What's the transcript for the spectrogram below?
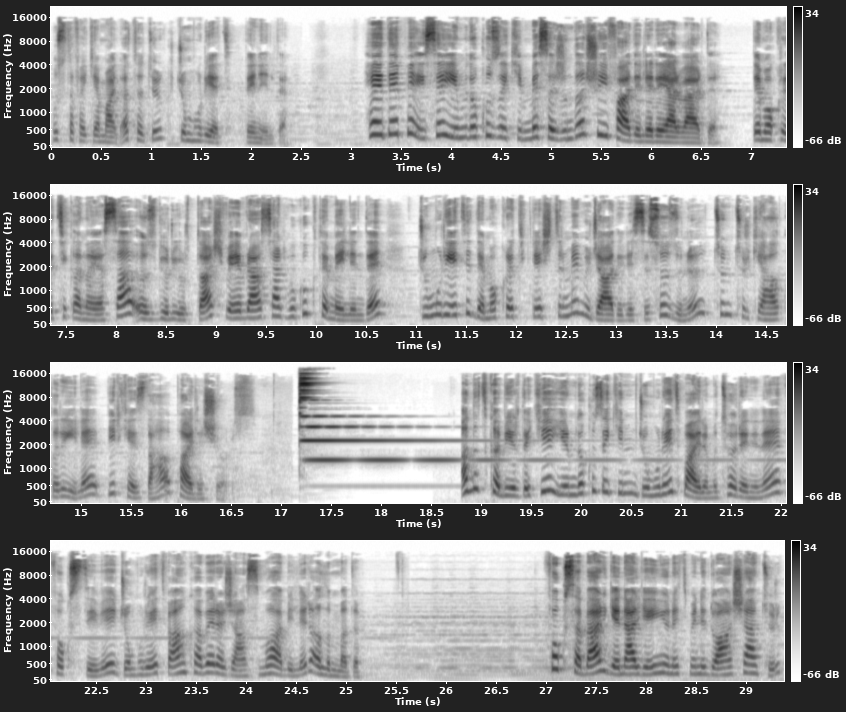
Mustafa Kemal Atatürk Cumhuriyet denildi. HDP ise 29 Ekim mesajında şu ifadelere yer verdi. Demokratik anayasa, özgür yurttaş ve evrensel hukuk temelinde Cumhuriyeti demokratikleştirme mücadelesi sözünü tüm Türkiye halkları ile bir kez daha paylaşıyoruz. Anıtkabir'deki 29 Ekim Cumhuriyet Bayramı törenine Fox TV, Cumhuriyet ve Anka Haber Ajansı muhabirleri alınmadı. Fox Haber Genel Yayın Yönetmeni Doğan Şentürk,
